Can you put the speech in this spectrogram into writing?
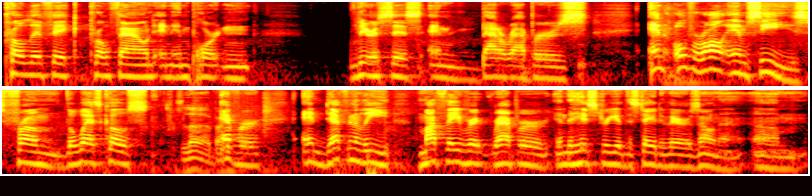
prolific, profound, and important lyricists and battle rappers and overall MCs from the West Coast love, ever. And definitely my favorite rapper in the history of the state of Arizona. Um,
